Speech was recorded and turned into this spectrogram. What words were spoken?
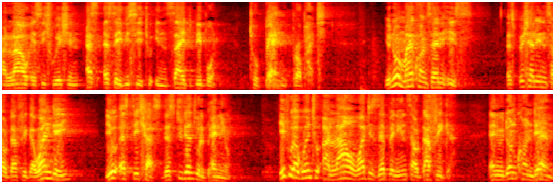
allow a situation as SABC to incite people to burn property. You know, my concern is, especially in South Africa, one day, you as teachers, the students will ban you. If we are going to allow what is happening in South Africa and we don't condemn,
